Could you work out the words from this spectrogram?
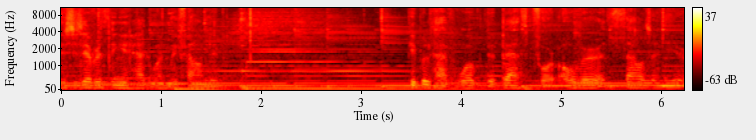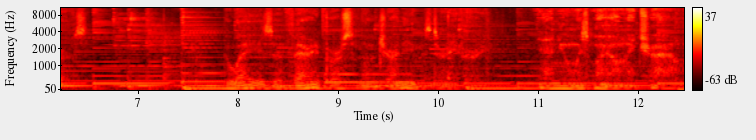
This is everything he had when we found him. People have walked the path for over a thousand years. The way is a very personal journey, Mr. Avery. Daniel was my only child.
